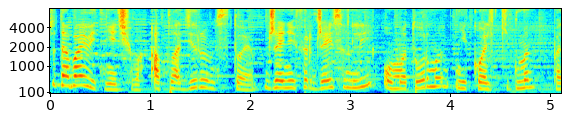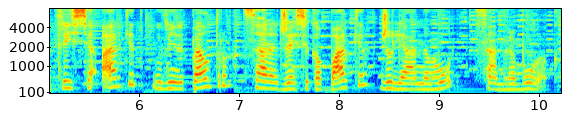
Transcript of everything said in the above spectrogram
тут и добавить нечего. Аплодируем стоя. Дженнифер Джейсон Ли Ума Турман, Николь Кидман, Патрисия Аркет, Гвинет Пелтру, Сара Джессика Паркер, Джулиана Мур, Сандра Буллок.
